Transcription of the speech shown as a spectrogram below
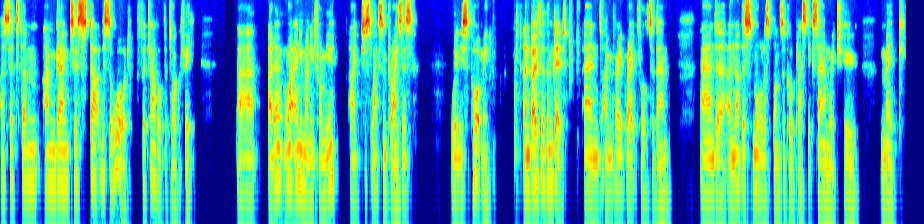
I said to them, I'm going to start this award for travel photography. Uh, I don't want any money from you. I just like some prizes. Will you support me? And both of them did. And I'm very grateful to them. And uh, another smaller sponsor called Plastic Sandwich, who make,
